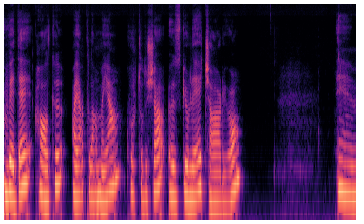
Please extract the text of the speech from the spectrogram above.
ve de halkı ayaklanmaya, kurtuluşa, özgürlüğe çağırıyor. E,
